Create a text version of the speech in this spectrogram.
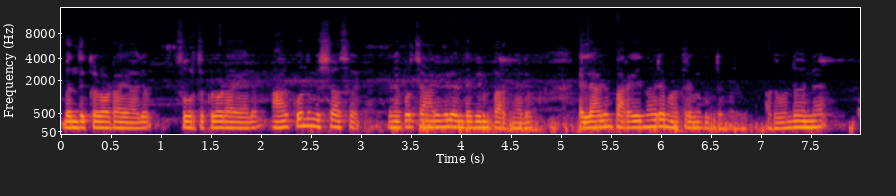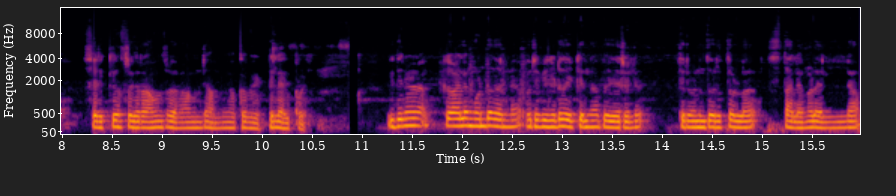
ബന്ധുക്കളോടായാലും സുഹൃത്തുക്കളോടായാലും ആർക്കൊന്നും വിശ്വാസമില്ല ഇതിനെക്കുറിച്ച് ആരെങ്കിലും എന്തെങ്കിലും പറഞ്ഞാലും എല്ലാവരും പറയുന്നവരെ മാത്രമേ കുറ്റം പറയൂ അതുകൊണ്ട് തന്നെ ശരിക്കും ശ്രീറാമും ശ്രീറാമിന്റെ അമ്മയൊക്കെ വീട്ടിലായിപ്പോയി ഇതിനേക്കാലം കൊണ്ട് തന്നെ ഒരു വീട് വയ്ക്കുന്ന പേരിൽ തിരുവനന്തപുരത്തുള്ള സ്ഥലങ്ങളെല്ലാം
